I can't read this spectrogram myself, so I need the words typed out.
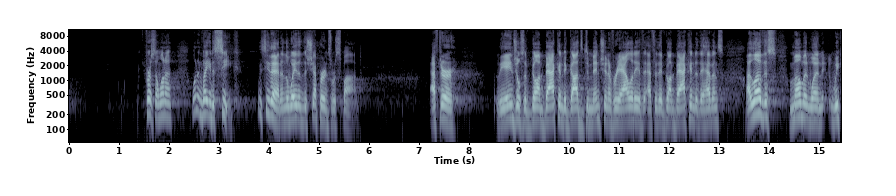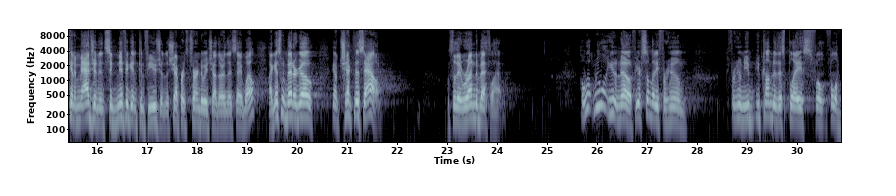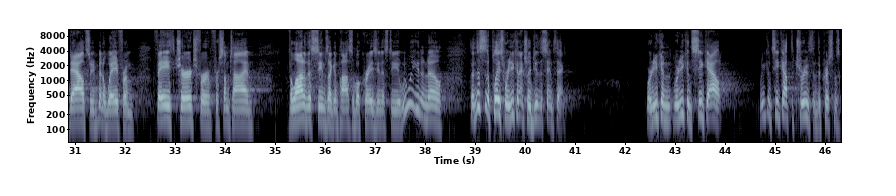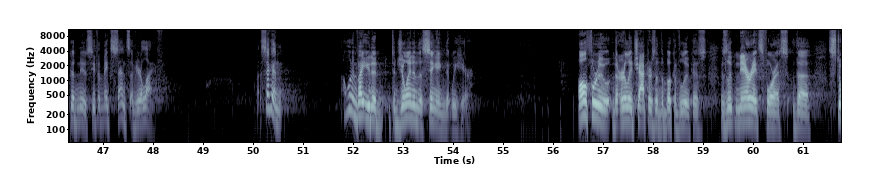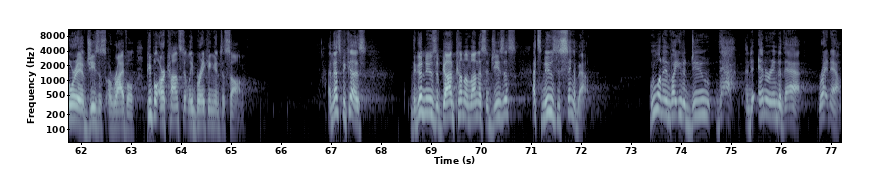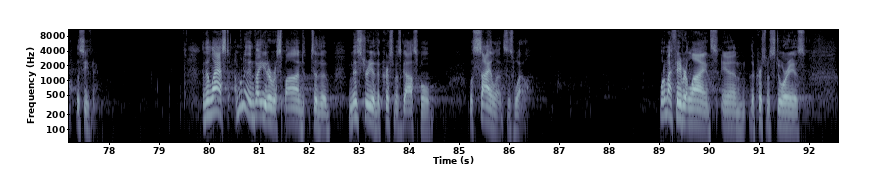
First, I want to, want to invite you to seek. We see that in the way that the shepherds respond. After the angels have gone back into God's dimension of reality, after they've gone back into the heavens, I love this moment when we can imagine in significant confusion the shepherds turn to each other and they say, Well, I guess we better go you know, check this out. So they run to Bethlehem. We want you to know if you're somebody for whom, for whom you, you come to this place full, full of doubts or you've been away from faith, church for, for some time, if a lot of this seems like impossible craziness to you, we want you to know that this is a place where you can actually do the same thing. Where you can, where you can seek out, where you can seek out the truth of the Christmas good news, see if it makes sense of your life. Second, I want to invite you to, to join in the singing that we hear. All through the early chapters of the book of Luke, as, as Luke narrates for us the story of Jesus' arrival, people are constantly breaking into song. And that's because the good news of God come among us of Jesus, that's news to sing about. We want to invite you to do that and to enter into that right now, this evening. And then last, I'm going to invite you to respond to the mystery of the Christmas gospel with silence as well. One of my favorite lines in the Christmas story is,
